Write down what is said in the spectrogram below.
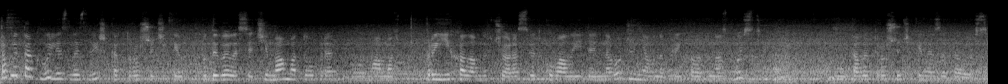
Та ми так вилізли з ліжка трошечки, подивилися, чи мама добре, бо мама приїхала, ми вчора святкували її день народження, вона приїхала до нас в гості, але трошечки не задалося.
